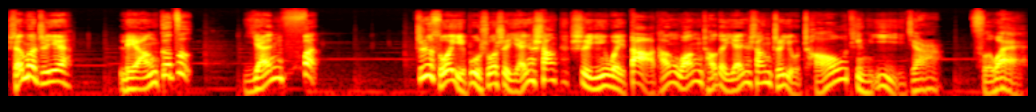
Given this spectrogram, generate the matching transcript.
什么职业？两个字：盐贩。之所以不说是盐商，是因为大唐王朝的盐商只有朝廷一家，此外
